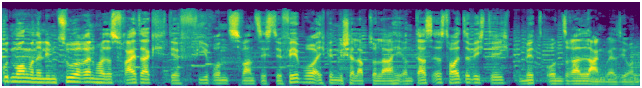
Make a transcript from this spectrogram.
Guten Morgen, meine lieben Zuhörerinnen. Heute ist Freitag, der 24. Februar. Ich bin Michelle Abdullahi und das ist heute wichtig mit unserer Langversion.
